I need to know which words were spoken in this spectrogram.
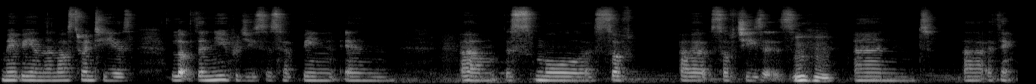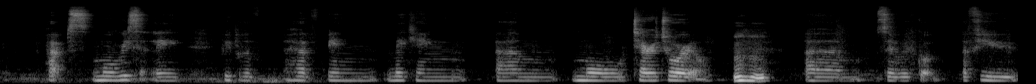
maybe in the last twenty years, a lot of the new producers have been in um, the smaller soft uh, soft cheeses, Mhm. and uh, I think perhaps more recently people have, have been making um, more territorial. Mhm. Um, so we've got a few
